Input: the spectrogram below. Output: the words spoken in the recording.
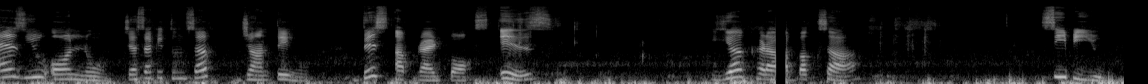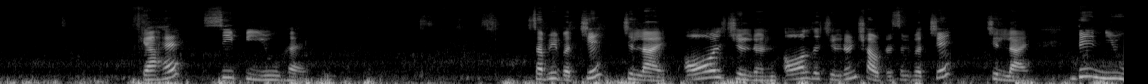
एज यू ऑल नो जैसा कि तुम सब जानते हो दिस अपराइट बॉक्स इज़ यह खड़ा बक्सा सीपीयू क्या है? सीपीयू है। सभी बच्चे चिल्लाए। All children all the children shouted सभी बच्चे चिल्लाए। They knew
